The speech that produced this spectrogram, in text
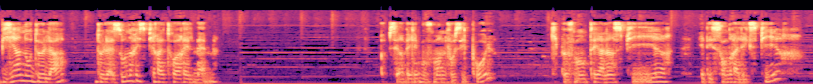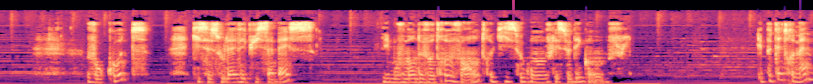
bien au-delà de la zone respiratoire elle-même. Observez les mouvements de vos épaules qui peuvent monter à l'inspire et descendre à l'expire. Vos côtes qui se soulèvent et puis s'abaissent. Les mouvements de votre ventre qui se gonflent et se dégonflent. Et peut-être même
